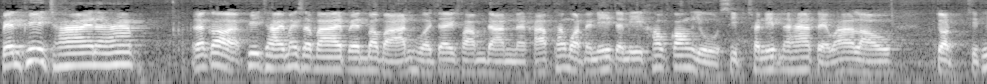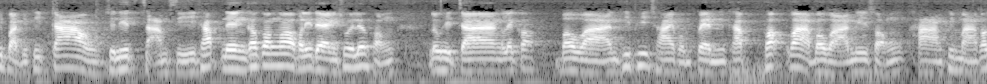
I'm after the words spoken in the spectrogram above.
เป็นพี่ชายนะครับ แล้วก็พี่ชายไม่สบายเป็นเบาหวานหัวใจความดันนะครับ ทั้งหมดในนี้จะมีข้าวกล้องอยู่ 10 ชนิดนะฮะแต่ว่าเราจดสิทธิบัตรอยู่ที่ 9 ชนิด 3 สีครับหนึ่งข้าวกล้องงอกมะลิแดงช่วยเรื่องของ โลหิตจางและก็เบาหวานที่พี่ชายผมเป็นครับ เพราะว่าเบาหวานมี 2 ทางที่มาก็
